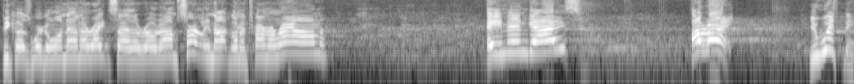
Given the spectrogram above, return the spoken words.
because we're going down the right side of the road. And I'm certainly not going to turn around. Amen, guys? All right. You with me?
